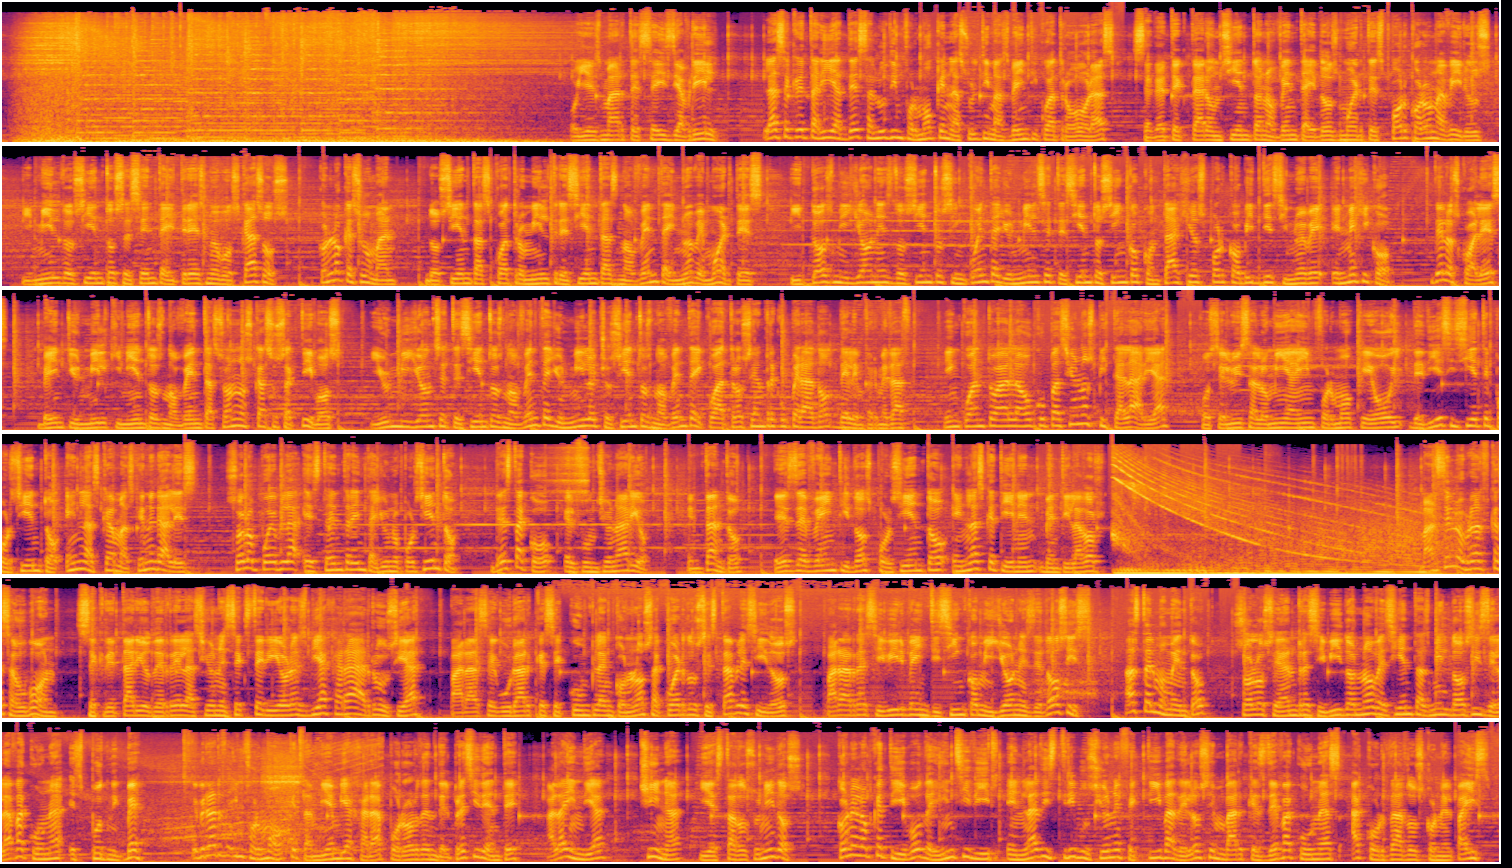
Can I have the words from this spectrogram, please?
Hoy es martes 6 de abril. La Secretaría de Salud informó que en las últimas 24 horas se detectaron 192 muertes por coronavirus y 1.263 nuevos casos, con lo que suman 204.399 muertes y 2.251.705 contagios por COVID-19 en México, de los cuales 21.590 son los casos activos y 1.791.894 se han recuperado de la enfermedad. En cuanto a la ocupación hospitalaria, José Luis Salomía informó que hoy de 17% en las camas generales, solo Puebla está en 31%, destacó el funcionario. En tanto, es de 22% en las que tienen ventilador. Marcelo Ebrard Casaubón, secretario de Relaciones Exteriores, viajará a Rusia para asegurar que se cumplan con los acuerdos establecidos para recibir 25 millones de dosis. Hasta el momento, solo se han recibido 900 dosis de la vacuna Sputnik B. Ebrard informó que también viajará por orden del presidente a la India, China y Estados Unidos con el objetivo de incidir en la distribución efectiva de los embarques de vacunas acordados con el país.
